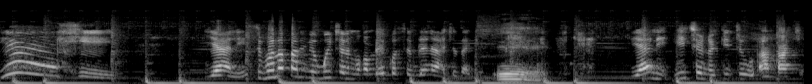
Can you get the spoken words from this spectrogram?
Yeah. yani simona hapa nimemwita nimekwambia iko sebleni anacheza game? Eh. Yani hicho ndo kitu ambacho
